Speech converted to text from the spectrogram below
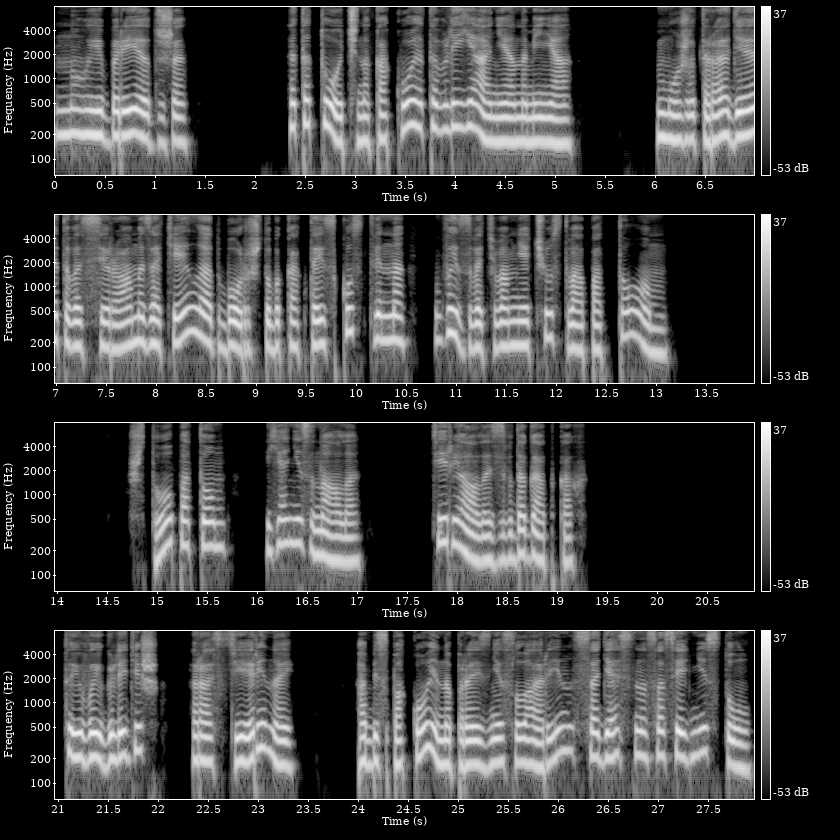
Ну и бред же. Это точно какое-то влияние на меня. Может, ради этого Сирам и затеяла отбор, чтобы как-то искусственно вызвать во мне чувства, а потом... Что потом, я не знала. Терялась в догадках. «Ты выглядишь растерянной», — обеспокоенно произнесла Рин, садясь на соседний стул.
